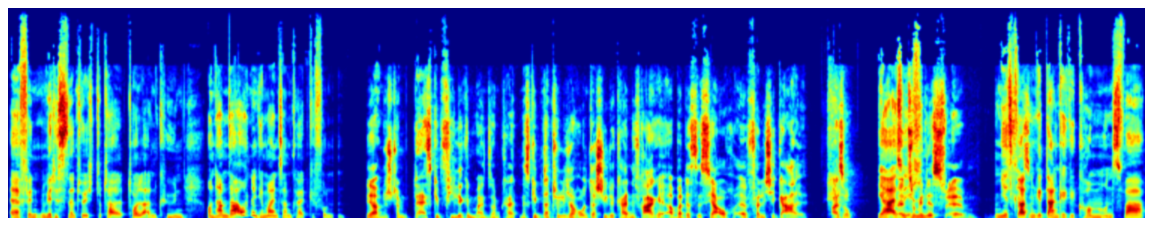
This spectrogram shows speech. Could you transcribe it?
äh, finden wir das natürlich total toll an Kühen und haben da auch eine Gemeinsamkeit gefunden. Ja, das stimmt. Ja, es gibt viele Gemeinsamkeiten. Es gibt natürlich auch Unterschiede, keine Frage, aber das ist ja auch äh, völlig egal. Also, Ja, also äh, ich, zumindest. ähm, Mir ist gerade ein Gedanke gekommen, und zwar,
